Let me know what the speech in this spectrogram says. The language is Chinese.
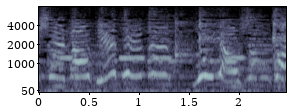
是老爹爹们又要升官。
